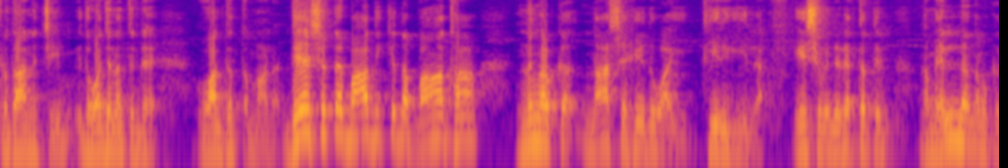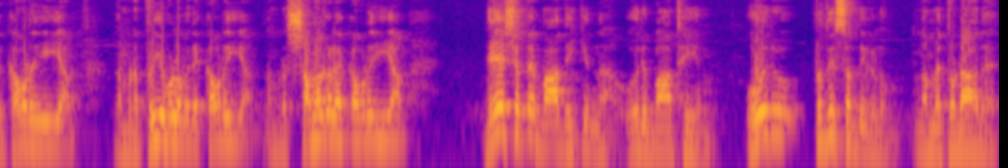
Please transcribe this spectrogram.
പ്രദാനം ചെയ്യും. ഇത് വചനത്തിന്റെ വാഗ്ദത്വമാണ് ദേശത്തെ ബാധിക്കുന്ന ബാധ നിങ്ങൾക്ക് നാശഹേതുവായി തീരുകയില്ല. യേശുവിന്റെ രക്തത്തിൽ നമ്മെല്ലാം നമുക്ക് കവർ ചെയ്യാം. നമ്മുടെ പ്രിയമുള്ളവരെ കവർ ചെയ്യാം. നമ്മുടെ സഭകളെ കവർ ചെയ്യാം. ദേശത്തെ ബാധിക്കുന്ന ഒരു ബാധയും ഒരു പ്രതിസന്ധികളും നമ്മെ തൊടാതെ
